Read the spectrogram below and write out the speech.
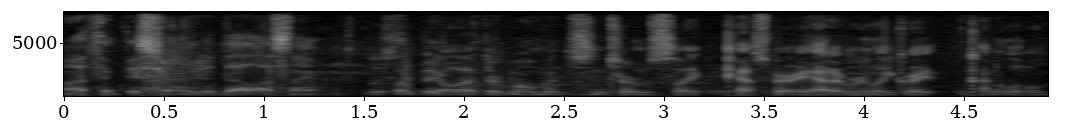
I think they certainly did that last night. Looks like they all had their moments in terms like Kasperi had a really great kind of little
